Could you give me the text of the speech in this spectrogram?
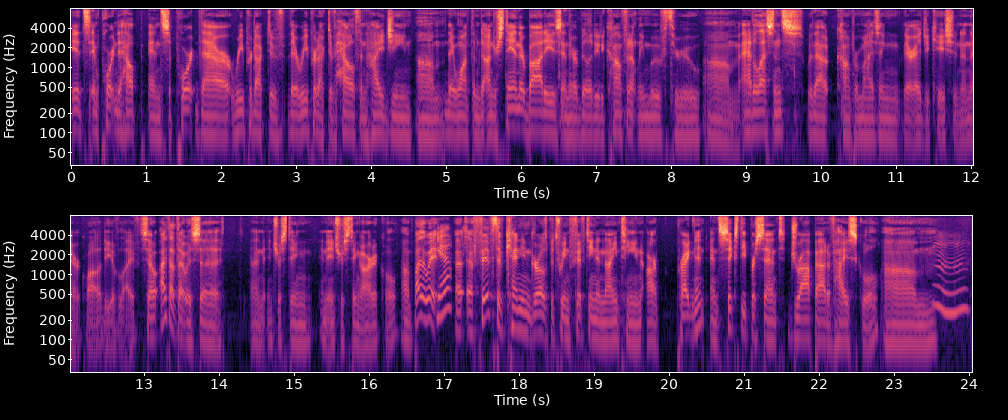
it's important to help and support their reproductive their reproductive health and hygiene. Um, they want them to understand their bodies and their ability to confidently move through um, adolescence without compromising their education and their quality of life. So I thought that was. Uh, an interesting, an interesting article. Uh, by the way, Yeah. a, a fifth of Kenyan girls between 15 and 19 are pregnant, and 60% drop out of high school. Um,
